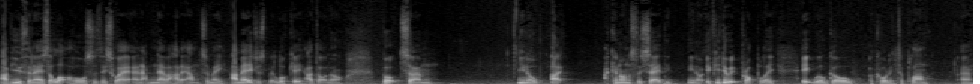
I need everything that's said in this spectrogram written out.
I've euthanized a lot of horses this way, and I've never had it happen to me. I may just be lucky, I don't know, but um, you know, I I can honestly say, that, you know, if you do it properly, it will go according to plan. Um,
